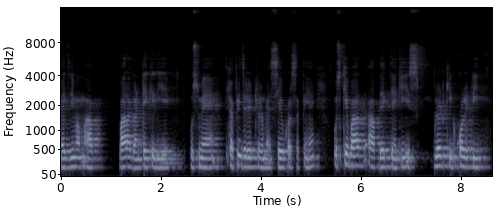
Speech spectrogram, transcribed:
मैक्सिमम आप 12 घंटे के लिए उसमें रेफ्रिजरेटर में सेव कर सकते हैं। उसके बाद आप देखते हैं कि इस ब्लड की क्वालिटी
